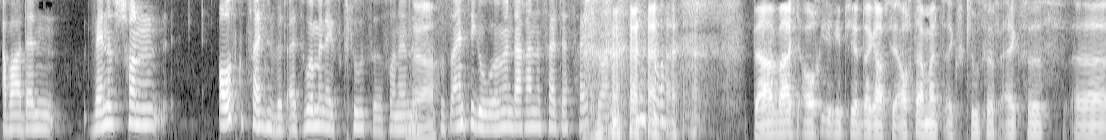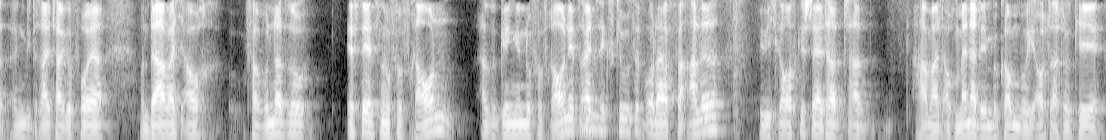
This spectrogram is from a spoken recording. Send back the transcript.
Aber dann, wenn es schon ausgezeichnet wird als Women Exclusive und dann Ja. ist das einzige Women daran ist halt der Size Run. Da war ich auch irritiert. Da gab es ja auch damals Exclusive Access, äh, irgendwie drei Tage vorher. Und da war ich auch verwundert, so, ist der jetzt nur für Frauen? Also ging er nur für Frauen jetzt Mhm. als Exclusive oder für alle? Wie sich rausgestellt hat, hat, haben halt auch Männer den bekommen, wo ich auch dachte, okay,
